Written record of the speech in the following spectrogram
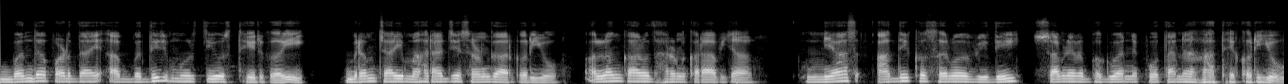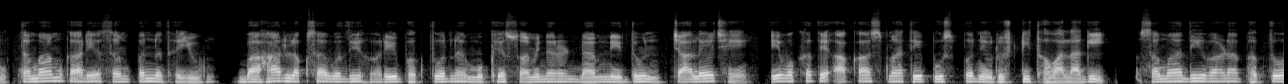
બંધ પડદાએ આ બધી જ મૂર્તિઓ સ્થિર કરી. બ્રહ્મચારી મહારાજે શણગાર કર્યો, અલંકારો ધારણ કરાવ્યા. ન્યાસ આદિક સર્વ વિધિ સ્વામિનારાયણ ભગવાનને પોતાના હાથે કર્યું. તમામ કાર્ય સંપન્ન થયું. બહાર લક્ષાવધી હરિભક્તોના મુખે સ્વામિનારાયણ નામની ધૂન ચાલે છે. એ વખતે આકાશમાંથી પુષ્પની વૃષ્ટિ થવા લાગી. સમાધિવાળા ભક્તો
